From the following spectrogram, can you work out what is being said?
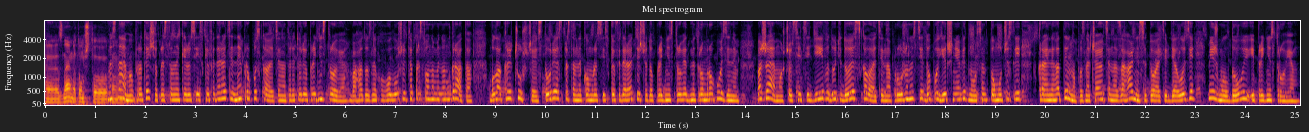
е, знаємо о том, що Ми е, знаємо про те, що представники Російської Федерації не пропускаються на територію Придністров'я. Багато з них оголошуються персонами нон-грата. Була кричуща історія з представником Російської Федерації щодо Придністров'я Дмитром Рогозіним. Вважаємо, що всі ці дії ведуть до ескалації напруженості, до погіршення відносин, в тому числі вкрай негативно позначаються на загальній ситуації в діалозі між Молдовою і Придністров'ям.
